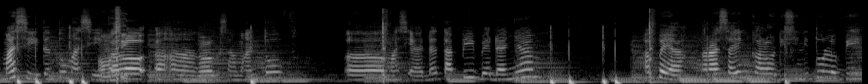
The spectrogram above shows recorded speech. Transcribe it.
Masih, tentu masih. Oh? Kalau eh, eh, kalau kesamaan tuh eh, masih ada, tapi bedanya apa ya? Ngerasain kalau di sini tuh lebih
